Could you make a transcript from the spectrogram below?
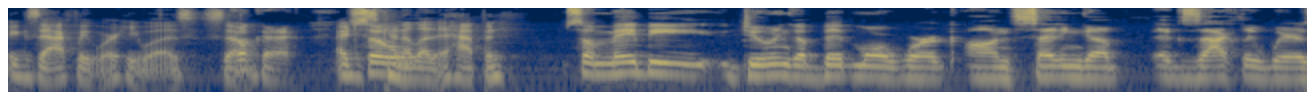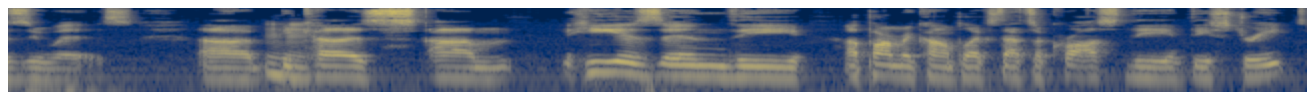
exactly where he was. So okay. I just So- kind of let it happen. So maybe doing a bit more work on setting up exactly where Zoo is, uh, Mhm. because um, he is in the apartment complex that's across the the street,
